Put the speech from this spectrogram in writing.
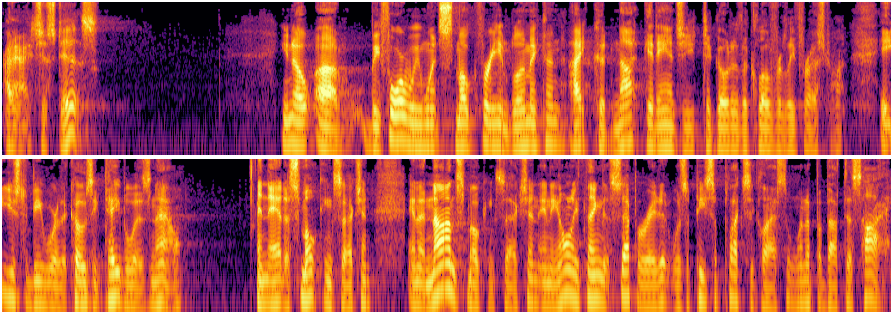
I mean, it just is. You know, uh, before we went smoke free in Bloomington, I could not get Angie to go to the Cloverleaf restaurant. It used to be where the cozy table is now. And they had a smoking section and a non smoking section, and the only thing that separated it was a piece of plexiglass that went up about this high.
